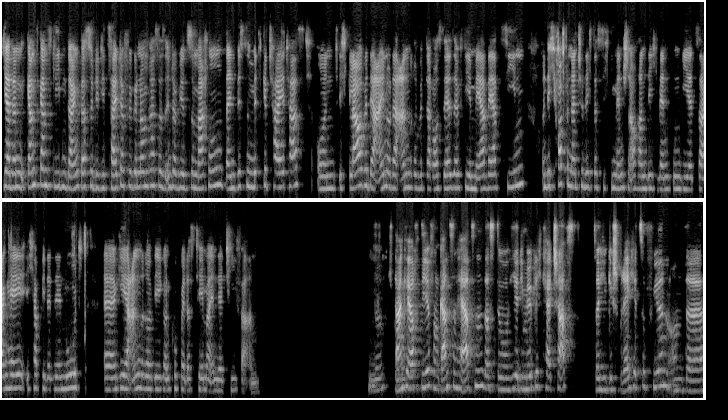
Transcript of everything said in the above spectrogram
Ja, dann ganz, ganz lieben Dank, dass du dir die Zeit dafür genommen hast, das Interview zu machen, dein Wissen mitgeteilt hast. Und ich glaube, der ein oder andere wird daraus sehr, sehr viel Mehrwert ziehen. Und ich hoffe natürlich, dass sich die Menschen auch an dich wenden, die jetzt sagen, hey, ich habe wieder den Mut, äh, gehe andere Wege und gucke mir das Thema in der Tiefe an. Ne? Ich danke auch dir von ganzem Herzen, dass du hier die Möglichkeit schaffst, solche Gespräche zu führen. Und äh,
